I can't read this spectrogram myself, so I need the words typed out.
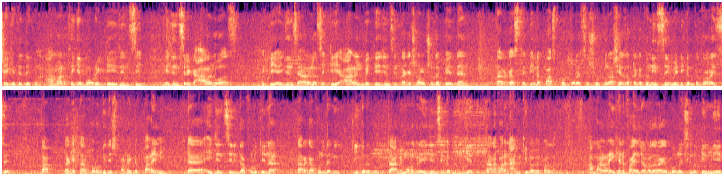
সেই ক্ষেত্রে দেখুন, আমার থেকে বড় একটি এজেন্সি এজেন্সির একটা আরএলও আছে। একটি এজেন্সি আরএল আছে, একটি আরএল ব্যক্তি এজেন্সি, তাকে সরল সোজা পেয়ে দেন। তার কাছ থেকে তিনটা পাসপোর্ট করাইছে, সত্তর আশি হাজার টাকা তো নিচ্ছে মেডিকেল তো করাইছে বাট তাকে তারপরও বিদেশ পাঠাইতে পারেনি। এটা এজেন্সির গাফলতি না? তার গাফলতি আমি কী করে বলব? তা আমি মনে করি এজেন্সির গাফলতি। যেহেতু তারা পারে না, আমি কীভাবে পারলাম? আমার এখানে ফাইল জমা দেওয়ার আগে বলেছিল তিন দিন,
